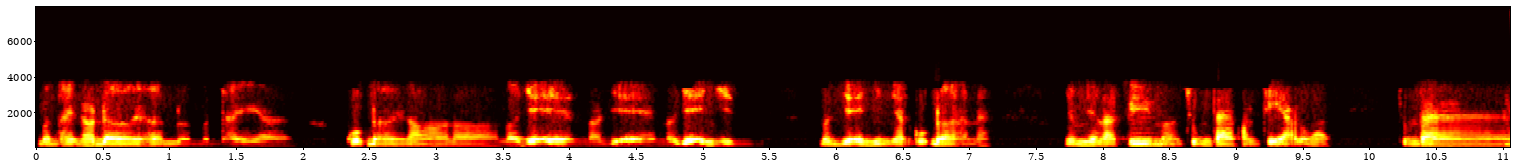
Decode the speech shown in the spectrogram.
mình thấy nó đời hơn rồi mình thấy ờ, cuộc đời nó nó nó dễ nó dễ nó dễ nhìn mình dễ nhìn nhận cuộc đời hơn á giống như là khi Ừ. mà chúng ta còn trẻ đúng không chúng ta Ừ.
